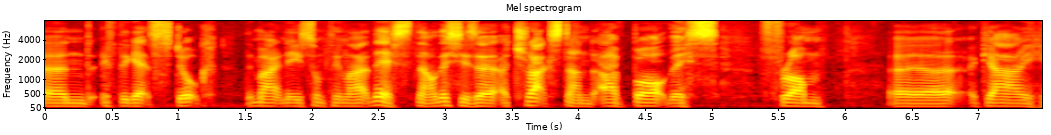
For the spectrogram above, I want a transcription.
and if they get stuck they might need something like this. Now this is a, a track stand. I've bought this from uh, a guy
